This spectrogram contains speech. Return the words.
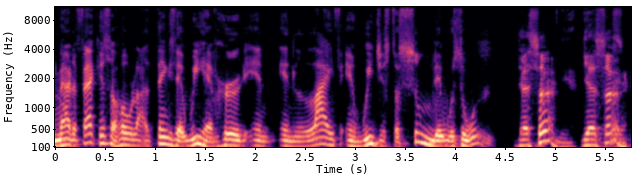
Matter of fact, it's a whole lot of things that we have heard in, in life and we just assumed it was the word. Yes, sir. Yeah. Yes, sir.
